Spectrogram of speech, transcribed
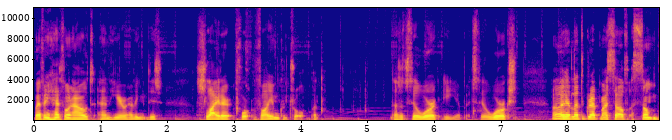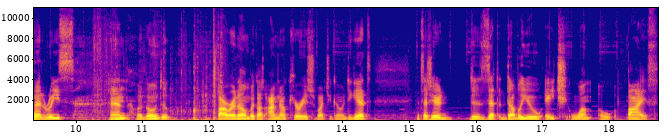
We're having headphone out and here we're having this slider for volume control. But does it still work? Yep, it still works. Okay, let's grab myself some batteries and we're going to power it on because I'm now curious what you're going to get. It says here the ZWH105.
